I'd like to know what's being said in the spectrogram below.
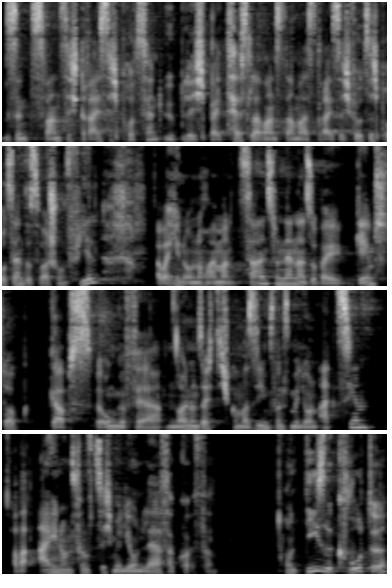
sind 20, 30 Prozent üblich. Bei Tesla waren es damals 30, 40 Prozent, das war schon viel. Aber hier, um noch einmal Zahlen zu nennen, also bei GameStop gab es ungefähr 69,75 Millionen Aktien, aber 51 Millionen Leerverkäufe. Und diese Quote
